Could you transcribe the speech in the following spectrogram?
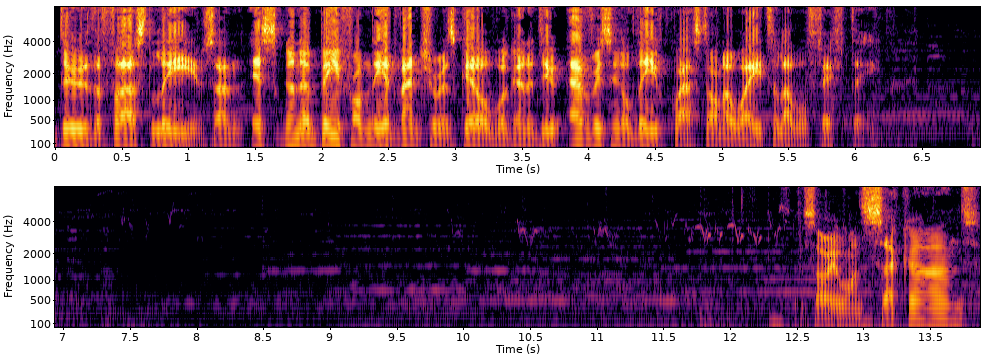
do the first leves. And it's gonna be from the Adventurers Guild. We're gonna do every single leve quest on our way to level 50. Sorry, one second.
